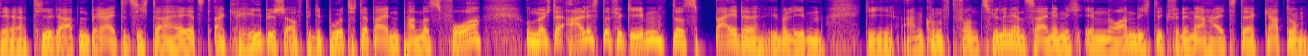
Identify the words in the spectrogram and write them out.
Der Tiergarten bereitet sich daher jetzt akribisch auf die Geburt der beiden Pandas vor und möchte alles dafür geben, dass beide überleben. Die Ankunft von Zwillingen sei nämlich enorm wichtig für den Erhalt der Gattung.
